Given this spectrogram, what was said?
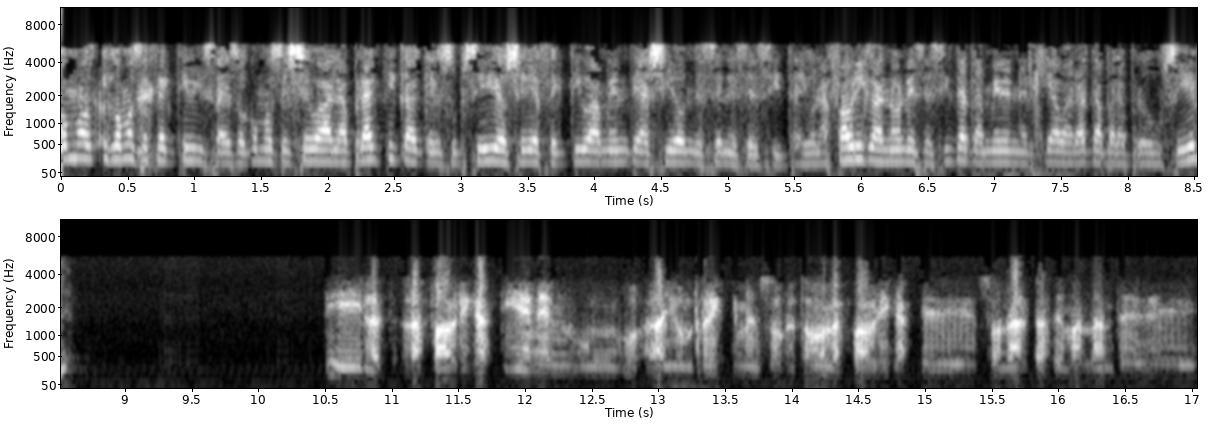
cómo, ¿Y cómo se efectiviza eso? ¿Cómo se lleva a la práctica que el subsidio llegue efectivamente allí donde se necesita? ¿Y la fábrica no necesita también energía barata para producir? Sí, las, las fábricas tienen, un, hay un régimen, sobre todo las fábricas que son altas demandantes de,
